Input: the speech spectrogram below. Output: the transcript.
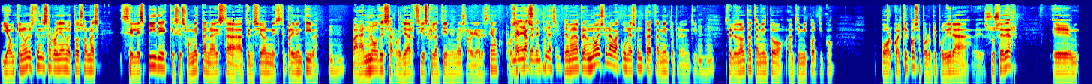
y aunque no lo estén desarrollando, de todas formas, se les pide que se sometan a esta atención este, preventiva para no desarrollar, si es que la tienen, no desarrollar este hongo. Por De si manera acaso, preventiva, ¿no? sí. De manera pre- no es una vacuna, es un tratamiento preventivo. Se les da un tratamiento antimicótico por cualquier cosa, por lo que pudiera eh, suceder. Eh,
